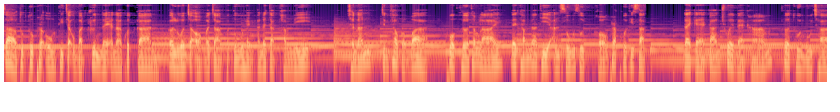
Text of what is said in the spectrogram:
เจ้าทุกๆ พระองค์ที่จะอุบัติขึ้นในอนาคตการ ก็ล้วนจะออกมาจากประตูแห่งอาณาจักรธรรมนี้ ฉะนั้นจึงเท่ากับว่า พวกเธอทั้งหลายได้ทำหน้าที่อันสูงสุดของพระโพธิสัตว์ ได้แก่การช่วยแบกหามเพื่อทูลบูชา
